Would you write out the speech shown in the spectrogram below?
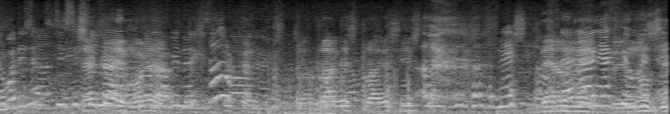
And what is Ty jsi Čekaj, možná, právě zprávě si něco. Nešto, nějaký užití.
